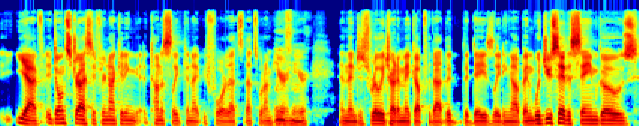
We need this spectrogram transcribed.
yeah, don't stress if you're not getting a ton of sleep the night before. That's that's what I'm hearing Mhm. here, and then just really try to make up for that the, the days leading up. And would you say the same goes?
